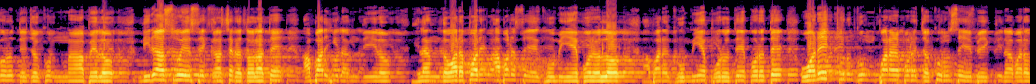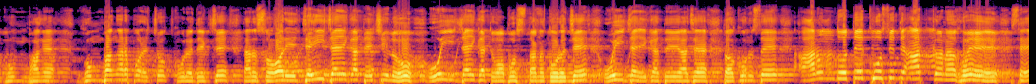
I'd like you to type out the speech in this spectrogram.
করতে যখন না পেল, নিরাশ হয়ে সে গাছের তলাতে আবার হিলান দিল। হিলান দেওয়ার পরে আবার সে ঘুমিয়ে পড়ল। আবার ঘুমিয়ে পড়তে পড়তে অনেকক্ষণ ঘুম পাড়ার পরে যখন সে ব্যক্তির আবার ঘুম ভাঙে, ঘুম ভাঙার পরে চোখ খুলে দেখছে তার শহরে যেই জায়গাতে ছিল, ওই জায়গাতে অবস্থান করেছে, ওই জায়গাতে আছে। তখন সে আনন্দতে খুশিতে আটকানা হয়ে সে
